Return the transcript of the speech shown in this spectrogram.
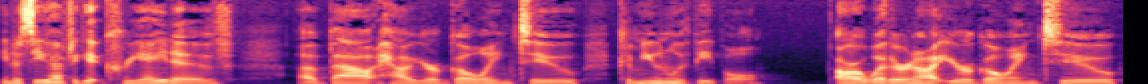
you know so you have to get creative about how you're going to commune with people or whether or not you're going to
